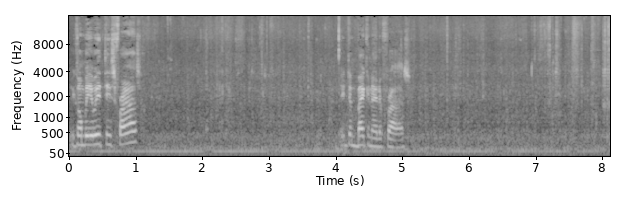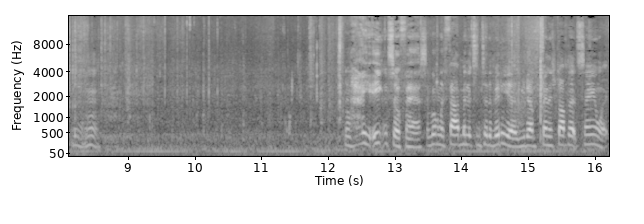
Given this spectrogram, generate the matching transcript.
You gonna be able to eat these fries? Eat them baconated fries. Mm-hmm. Oh, how you eating so fast? We're only five minutes into the video. You done finished off that sandwich.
